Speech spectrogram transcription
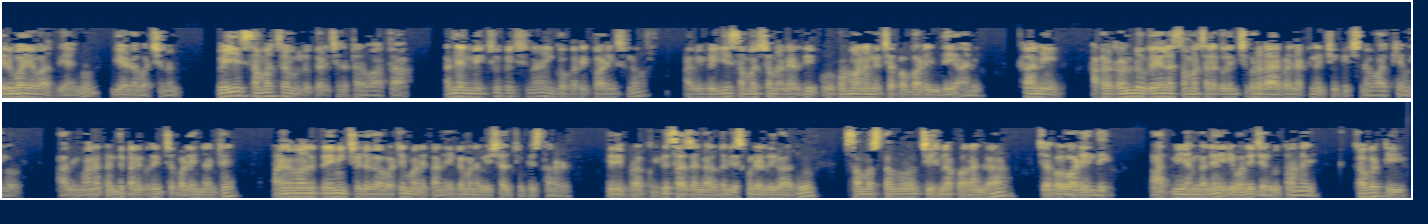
ఇరవయవ అధ్యాయము ఏడవ వచనం. వెయ్యి సంవత్సరములు గడిచిన తర్వాత అది నేను మీకు చూపించిన ఇంకొక రికార్డింగ్స్లో అవి వెయ్యి సంవత్సరం అనేది ఉపమానంగా చెప్పబడింది అని. కానీ అక్కడ రెండు వేల సంవత్సరాల గురించి కూడా రాయబడినట్టు నేను చూపించిన వాక్యంలో. అది మనకెందుకు అనుగ్రహించబడిందంటే ఆయన మనల్ని ప్రేమించాడు కాబట్టి మనకు అనేకమైన విషయాలు చూపిస్తున్నాడు. ఇది ప్రకృతి సహజంగా అర్థం చేసుకునేది కాదు సమస్తము చిహ్న పరంగా చెప్పబడింది. ఆత్మీయంగానే ఇవన్నీ జరుగుతున్నాయి. కాబట్టి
